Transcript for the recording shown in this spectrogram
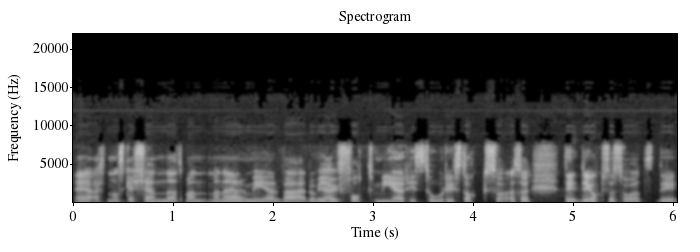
Att man ska känna att man, man är mer värd och vi har ju fått mer historiskt också. Alltså det, det är också så att det,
